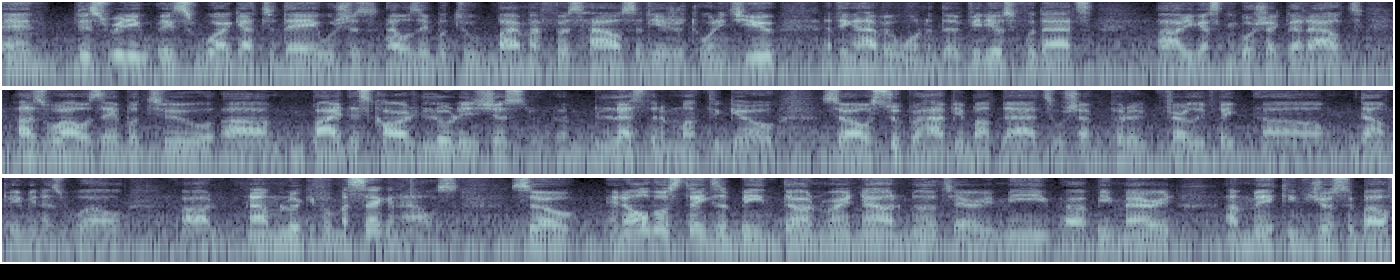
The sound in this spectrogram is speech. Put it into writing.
and this really is where I got today, which is I was able to buy my first house at the age of 22. I think I have one of the videos for that. Uh, you guys can go check that out. As well, I was able to um, buy this car literally just less than a month ago. So I was super happy about that, which I put a fairly big uh, down payment as well. Uh, now I'm looking for my second house. So, and all those things are being done right now in military. Me uh, being married, I'm making just about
